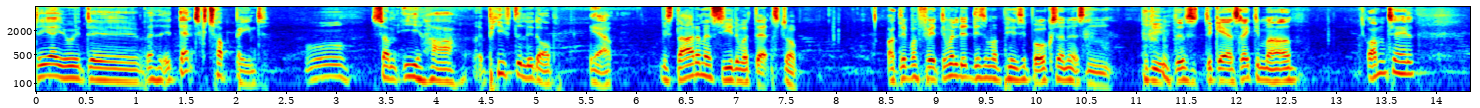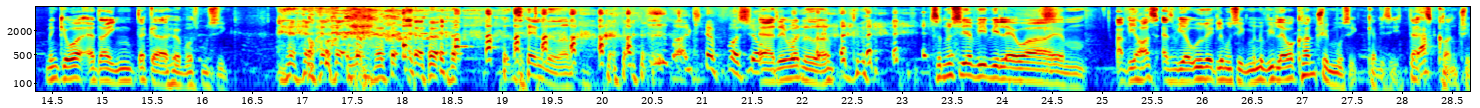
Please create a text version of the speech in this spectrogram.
det er jo et, øh, hvad hedder, et dansk topband, Uh. som I har piftet lidt op. Ja. Vi startede med at sige, at det var dansk job. Og det var fedt. Det var lidt ligesom at pisse i bukserne. Sådan, fordi det, det gav os rigtig meget omtale, men gjorde, at der er ingen, der gad at høre vores musik. det er nederen. Hold kæft, for sjovt. Ja, det var nederen. Så nu siger vi, at vi laver... Øhm, og vi har også, altså vi har udviklet musik, men nu vi laver country-musik, kan vi sige. Dansk ja. country.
